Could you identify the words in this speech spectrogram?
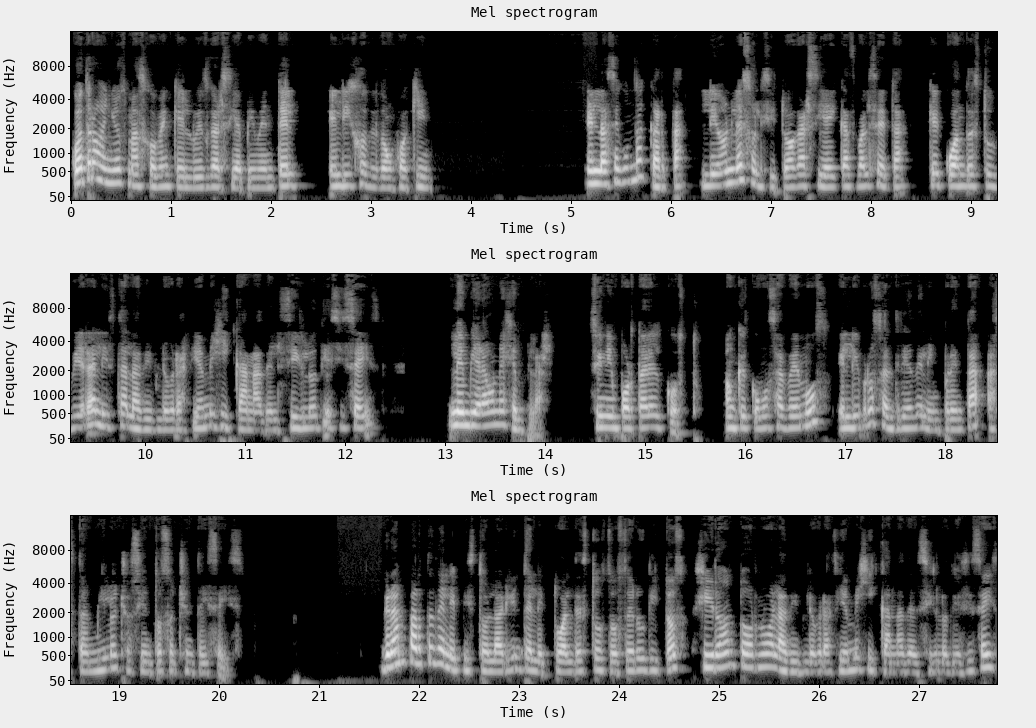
Cuatro años más joven que Luis García Pimentel, el hijo de don Joaquín. En la segunda carta, León le solicitó a García y Casbalceta que cuando estuviera lista la bibliografía mexicana del siglo XVI, le enviara un ejemplar, sin importar el costo, aunque como sabemos, el libro saldría de la imprenta hasta 1886. Gran parte del epistolario intelectual de estos dos eruditos giró en torno a la bibliografía mexicana del siglo XVI,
